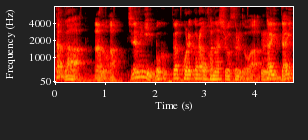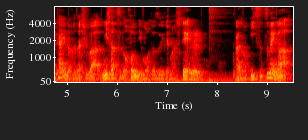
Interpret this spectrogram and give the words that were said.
ただ、あの、あ、ちなみに僕がこれからお話をするのは、うん。大大体の話は2冊の本に基づいてましうて、んあの、1冊目が、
